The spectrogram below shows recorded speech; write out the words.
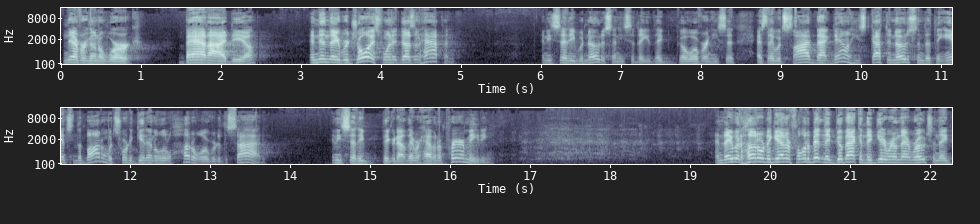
Never going to work. Bad idea. And then they rejoice when it doesn't happen. And he said he would notice, and he said they, would go over, and he said as they would slide back down, he's got to noticing that the ants in the bottom would sort of get in a little huddle over to the side. And he said he figured out they were having a prayer meeting. and they would huddle together for a little bit, and they'd go back and they'd get around that roach, and they'd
